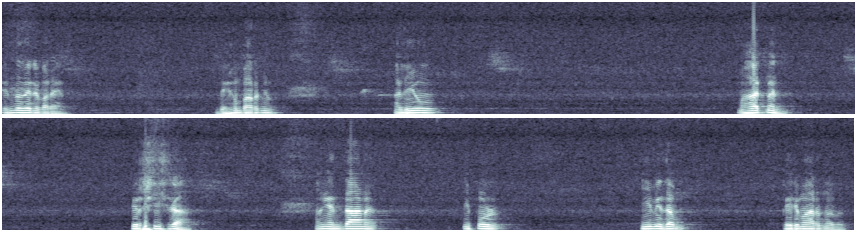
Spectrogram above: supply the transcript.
എന്ന് തന്നെ പറയാം. അദ്ദേഹം പറഞ്ഞു അലിയോ മഹാത്മൻ ഋഷീശ്വര അങ്ങ് എന്താണ് ഇപ്പോൾ ഈ വിധം പെരുമാറുന്നത്?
